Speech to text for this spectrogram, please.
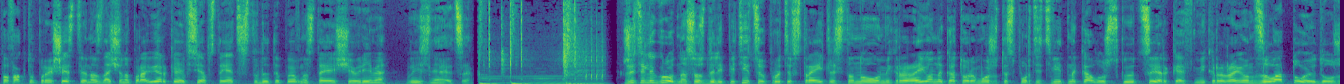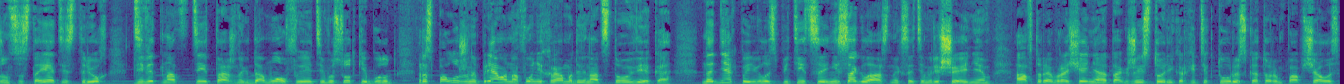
По факту происшествия назначена проверка, и все обстоятельства ДТП в настоящее время выясняются. Жители Гродно создали петицию против строительства нового микрорайона, который может испортить вид на Калужскую церковь. Микрорайон «Золотой» должен состоять из трех 19-этажных домов, и эти высотки будут расположены прямо на фоне храма XII века. На днях появилась петиция несогласных с этим решением. Авторы обращения, а также историк архитектуры, с которым пообщалась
